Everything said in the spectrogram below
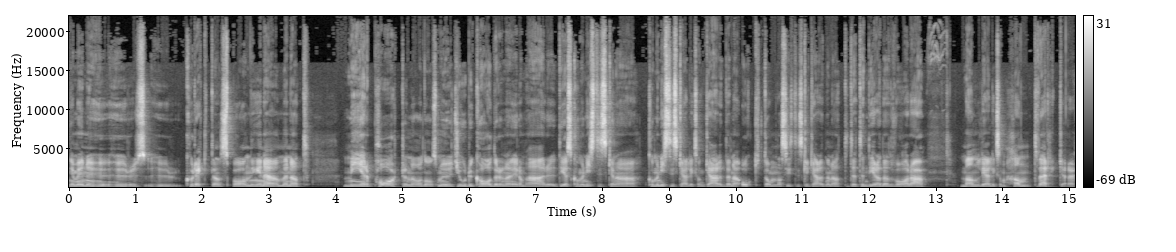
jag menar hur, hur, hur korrekt den spaningen är, men att merparten av de som utgjorde kadrerna i de här, dels kommunistiska, kommunistiska liksom garderna och de nazistiska garderna, att det tenderade att vara manliga liksom hantverkare.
